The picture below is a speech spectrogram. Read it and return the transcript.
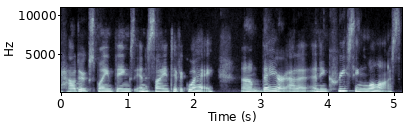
how to explain things in a scientific way. Um, they are at a, an increasing loss.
